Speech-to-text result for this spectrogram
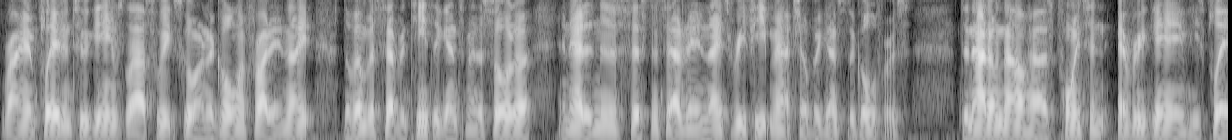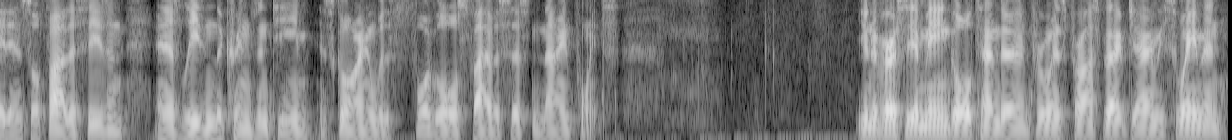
Ryan played in two games last week, scoring a goal on Friday night, November 17th against Minnesota, and added an assist in Saturday night's repeat matchup against the Gophers. Donato now has points in every game he's played in so far this season and is leading the Crimson team in scoring with four goals, five assists, nine points. University of Maine goaltender and Bruins prospect Jeremy Swayman,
